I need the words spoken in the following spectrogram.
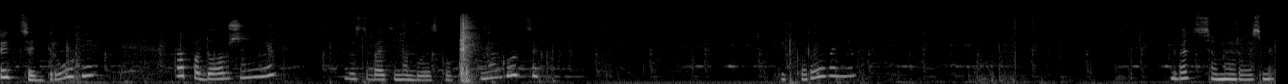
Тридцять другий та подовжені. Застібається на блискавку на гудзик. Декоровані. 27 розмір.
